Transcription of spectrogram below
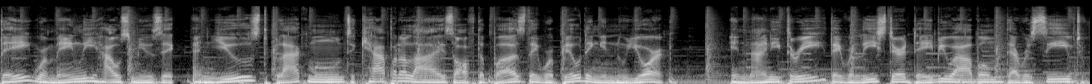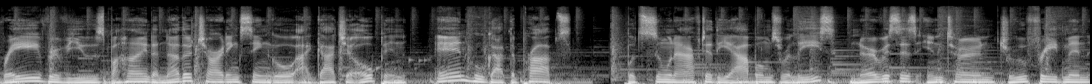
They were mainly house music and used Black Moon to capitalize off the buzz they were building in New York. In 93, they released their debut album that received rave reviews behind another charting single, I Got Cha Opin, and Who Got the Props. But soon after the album's release, Nervous's intern Drew Friedman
